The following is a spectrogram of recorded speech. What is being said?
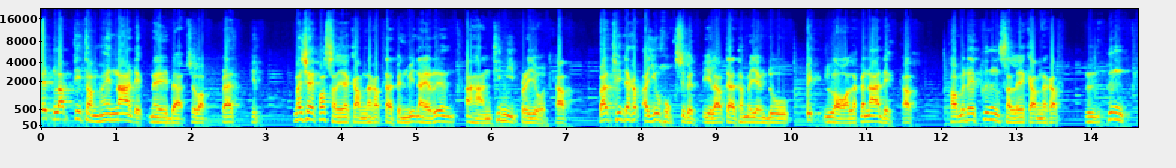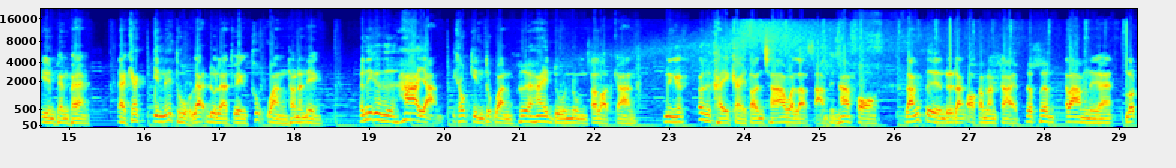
เคล็ดลับที่ทำให้หน้าเด็กในแบบฉบับแบรดพิตไม่ใช่เพราะศัลยกรรมนะครับ แต่เป็นวินัยเรื่องอาหารที่มีประโยชน์ครับแบรดพิตนะครับอายุ 61 ปีแล้วแต่ทำไมยังดูฟิตหล่อและก็หน้าเด็กครับ เขาไม่ได้พึ่งศัลยกรรมนะครับ หรือพึ่งครีมแพงๆ แต่แค่กินให้ถูกและดูแลตัวเองทุกวันเท่านั้นเองอันนี้ก็คือ 5 อย่างที่เขากินทุกวันเพื่อให้ดูหนุ่มตลอดการหนึ่งก็คือไข่ไก่ตอนเช้าวันละ 3-5 ฟอง หลังตื่นหรือหลังออกกำลังกายเพื่อเพิ่มกล้ามเนื้อ ลด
